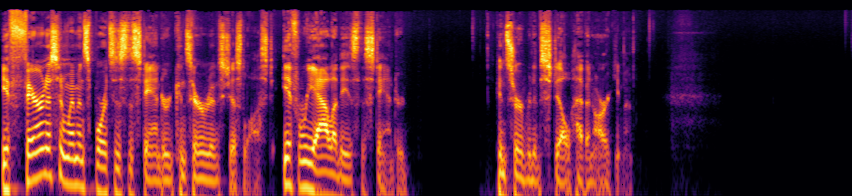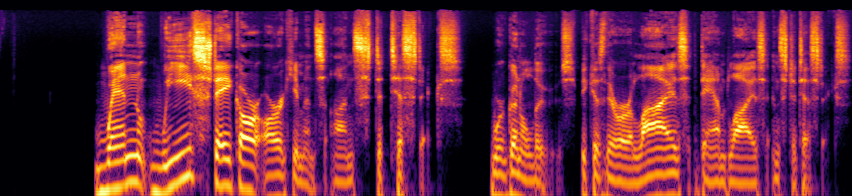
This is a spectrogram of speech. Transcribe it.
If fairness in women's sports is the standard, conservatives just lost. If reality is the standard, conservatives still have an argument. When we stake our arguments on statistics, we're going to lose because there are lies, damned lies, and statistics.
